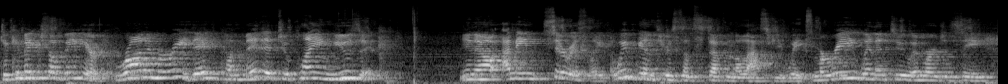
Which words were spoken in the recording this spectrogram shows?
To commit yourself being here. Ron and Marie, they've committed to playing music. You know, I mean, seriously, we've been through some stuff in the last few weeks. Marie went into emergency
